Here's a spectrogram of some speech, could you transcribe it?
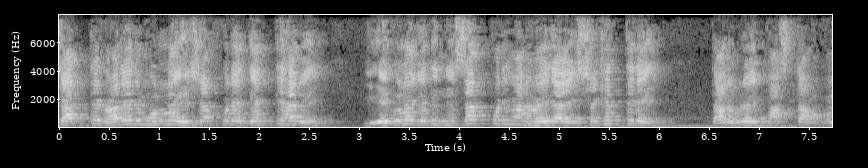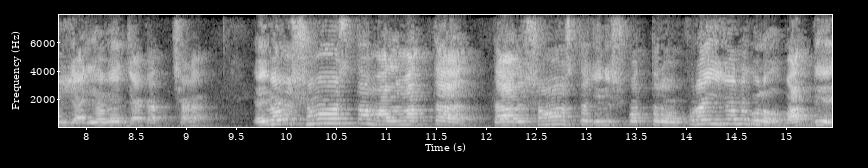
চারটে ঘরের মূল্য হিসাব করে দেখতে হবে এগুলো যদি নিসাব পরিমাণ হয়ে যায়, সেক্ষেত্রে তার উপরে ওই পাঁচটা হুকুম জারি হবে জাকাত ছাড়া। এইভাবে সমস্ত মালমাত্তা তার সমস্ত জিনিসপত্র প্রয়োজনগুলো বাদ দিয়ে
